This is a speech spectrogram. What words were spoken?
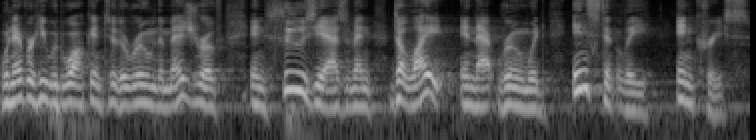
Whenever he would walk into the room, the measure of enthusiasm and delight in that room would instantly increase.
